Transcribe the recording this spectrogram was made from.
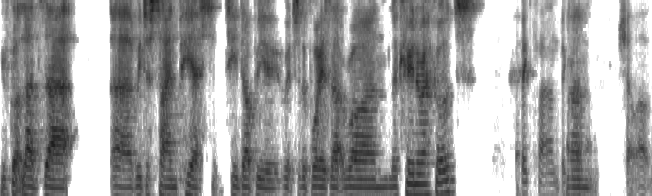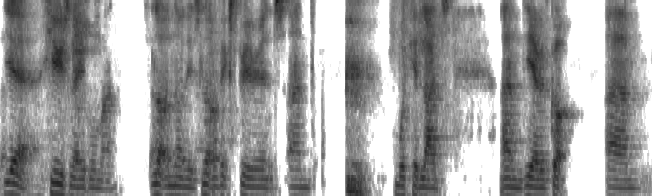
we've got lads that uh, we just signed PSTW, which are the boys that run Lacuna Records. Big fan, big fan. Um, Shout out there. yeah, huge label, man. A lot of knowledge, a lot of experience, and wicked lads. And yeah, we've got um,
